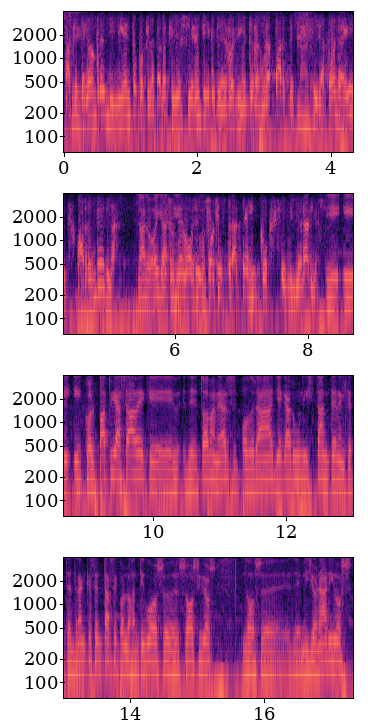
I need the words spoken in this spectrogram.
para Sí. que tengan un rendimiento, porque la plata que ellos tienen tiene que tener rendimiento en alguna parte, Claro. y la ponen ahí a rendirla. Claro, oiga, es un eh, negocio, un socio estratégico en millonarios. Y, y, y Colpatria sabe que de todas maneras podrá llegar un instante en el que tendrán que sentarse con los antiguos eh, socios, los eh, de millonarios,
